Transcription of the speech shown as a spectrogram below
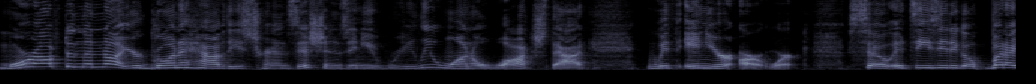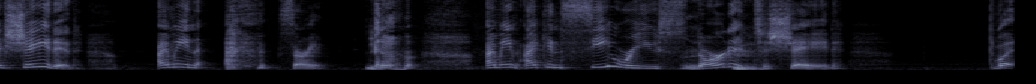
More often than not, you're going to have these transitions and you really want to watch that within your artwork. So it's easy to go, but I shaded. I mean, sorry. Yeah. I mean, I can see where you started to shade but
